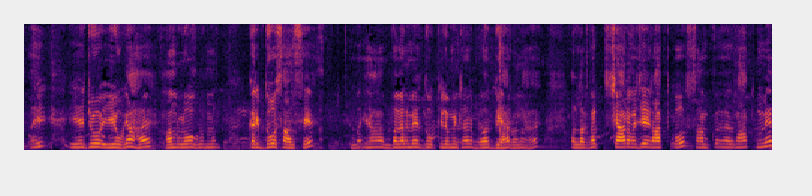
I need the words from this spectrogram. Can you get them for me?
भाई, ये जो योगा है, हम लोग करीब दो साल से यहाँ बगल में दो किलोमीटर बिहार बना है और लगभग चार बजे रात को शाम को, रात में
